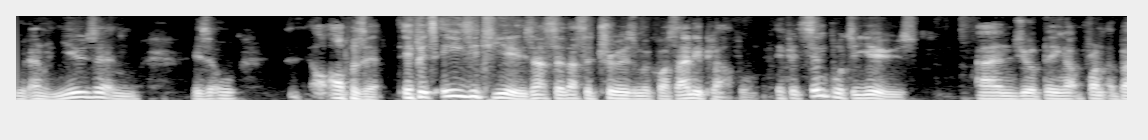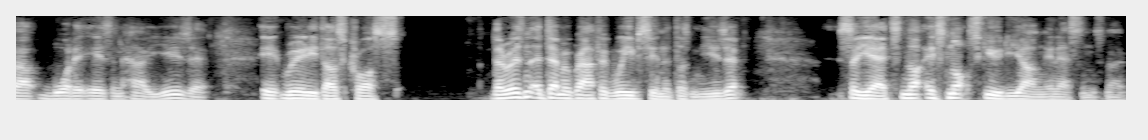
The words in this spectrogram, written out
would anyone use it? And is it all opposite? If it's easy to use that's a that's a truism across any platform. If it's simple to use and you're being upfront about what it is and how you use it, it really does cross. There isn't a demographic we've seen that doesn't use it. So yeah, it's not it's not skewed young in essence, no.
